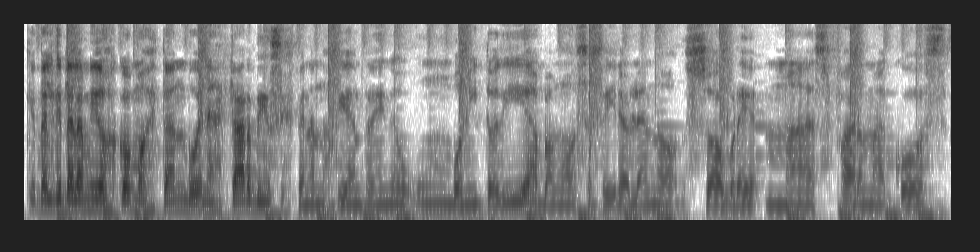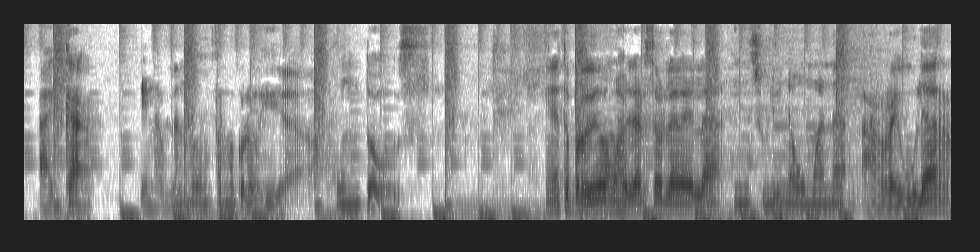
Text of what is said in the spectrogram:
¿Qué tal, qué tal amigos? ¿Cómo están? Buenas tardes, esperando que hayan tenido un bonito día. Vamos a seguir hablando sobre más fármacos acá en Hablando en Farmacología, junto a vos. En este partido vamos a hablar sobre la insulina humana regular.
